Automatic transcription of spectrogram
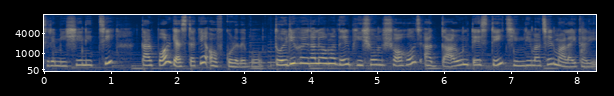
ছেড়ে মিশিয়ে নিচ্ছি, তারপর গ্যাসটাকে অফ করে দেব। তৈরি হয়ে গেল আমাদের ভীষণ সহজ আর দারুণ টেস্টি চিংড়ি মাছের মালাইকারি।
